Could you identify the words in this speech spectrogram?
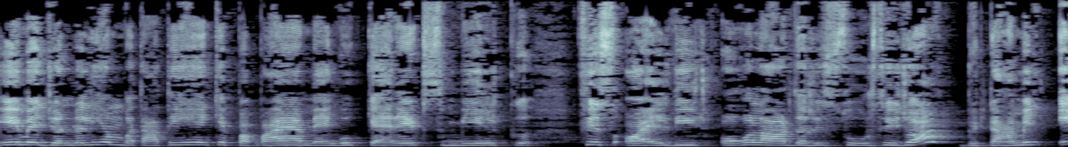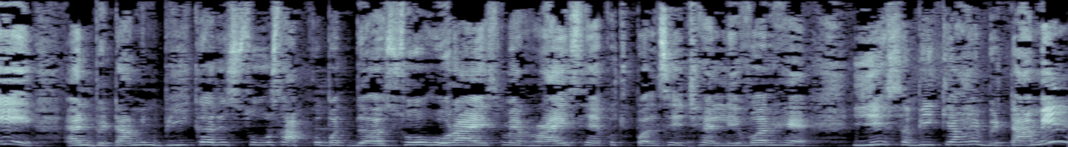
ए में जनरली हम बताते हैं कि papaya mango carrots milk fish oil these all are the resources of vitamin A and vitamin B का रिसोर्स आपको शो हो रहा है, इसमें राइस है, कुछ पल्सेज है लिवर है, ये सभी क्या है? विटामिन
